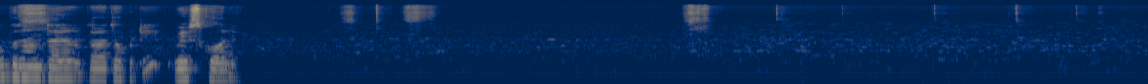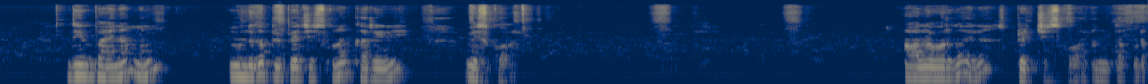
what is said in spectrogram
ఒకదాని తర్వాత ఒకటి వేసుకోవాలి. దీనిపైన మనం ముందుగా ప్రిపేర్ చేసుకున్న కర్రీని వేసుకోవాలి. ఆల్ ఓవర్గా ఇలా స్ప్రెడ్ చేసుకోవాలి అంతా కూడా.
